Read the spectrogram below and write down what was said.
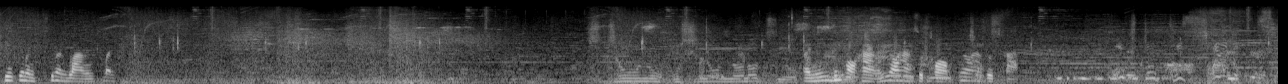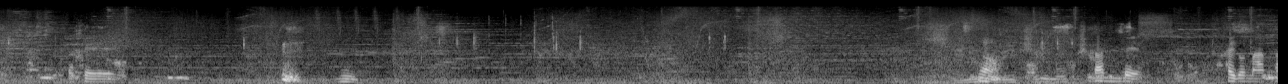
ที่ที่มันที่มันวางที่มัน อันนี้ขึ้นออกห่างขึ้นออกห่างสุดขอบขึ้นออกห่างสุดขาดโอเคดันเบสใครโดนมาร์ค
